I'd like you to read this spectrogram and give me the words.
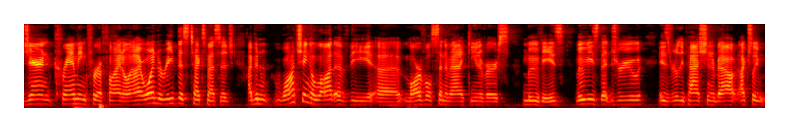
Jaron cramming for a final. And I wanted to read this text message. I've been watching a lot of the uh, Marvel Cinematic Universe movies, movies that Drew is really passionate about. Actually,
